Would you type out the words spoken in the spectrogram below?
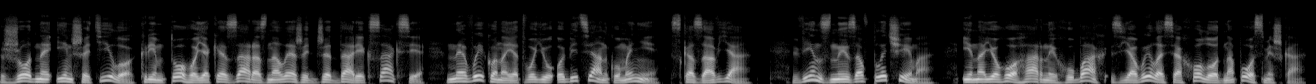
Жодне інше тіло, крім того, яке зараз належить Джеддарі Ксаксі, не виконає твою обіцянку мені, сказав я. Він знизав плечима, і на його гарних губах з'явилася холодна посмішка.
